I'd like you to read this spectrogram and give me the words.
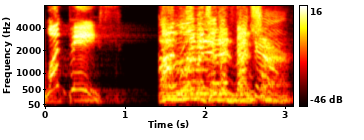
One Piece! Unlimited adventure!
